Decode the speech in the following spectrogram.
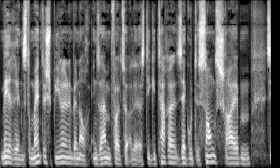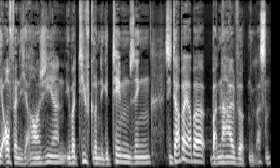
Mehrere Instrumente spielen, wenn auch in seinem Fall zuallererst die Gitarre, sehr gute Songs schreiben, sie aufwendig arrangieren, über tiefgründige Themen singen, sie dabei aber banal wirken lassen.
